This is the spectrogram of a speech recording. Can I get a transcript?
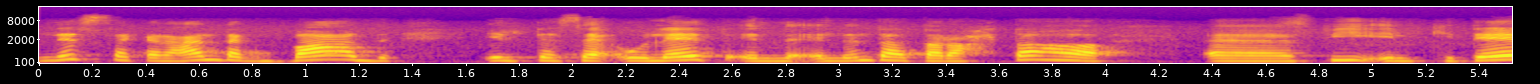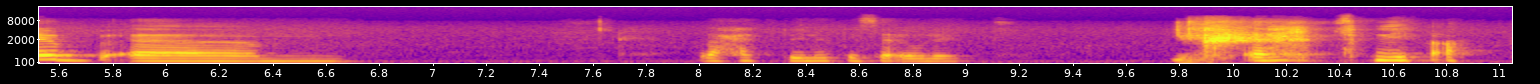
لسه كان عندك بعض التساؤلات اللي, اللي انت طرحتها آه في الكتاب راحت فين التساؤلات؟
